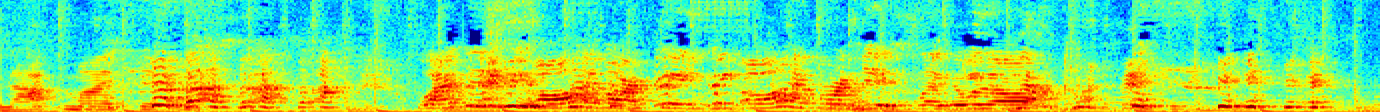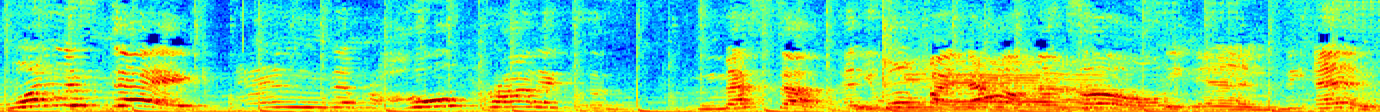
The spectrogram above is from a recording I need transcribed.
not my thing. Why did we all have our thing? We all have our niche. Like it was Not my thing. One mistake and the whole product is messed up, and you won't find out until the end. the end.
